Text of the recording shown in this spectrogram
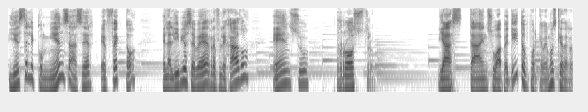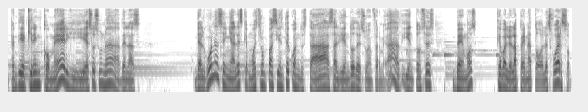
y ésta le comienza a hacer efecto, el alivio se ve reflejado en su rostro y hasta en su apetito, porque vemos que de repente ya quieren comer y eso es una de las de algunas señales que muestra un paciente cuando está saliendo de su enfermedad y entonces vemos que valió la pena todo el esfuerzo.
